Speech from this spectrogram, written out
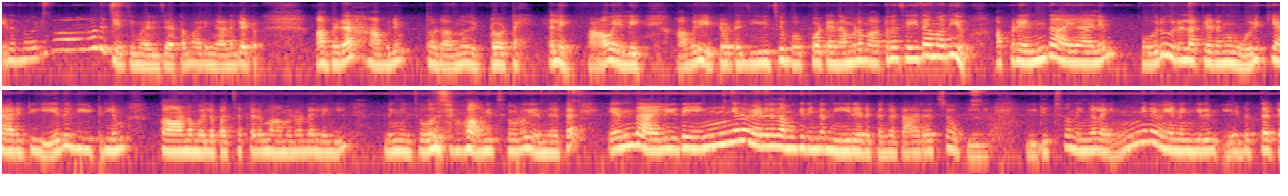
ഇടുന്ന ഒരുപാട് ചേച്ചിമാരും ചേട്ടന്മാരും കാണും കേട്ടോ. അപ്പോൾ അവരും തുടർന്നു ഇട്ടോട്ടെ. അല്ലേ? പാവമല്ലേ അവർ ഇട്ടോട്ടെ. ജീവിച്ച് പൊക്കോട്ടെ. നമ്മൾ മാത്രം ചെയ്താൽ മതിയോ? അപ്പോഴെന്തായാലും ഒരു ഉരുളക്കിഴങ്ങും ഒരു ക്യാരറ്റ് ഏത് വീട്ടിലും കാണുമല്ലോ പച്ചക്കറി മാമനോടല്ലെങ്കിൽ നിങ്ങൾ ചോദിച്ച് വാങ്ങിച്ചോളൂ എന്നിട്ട് എന്തായാലും ഇത് എങ്ങനെ വേണമെങ്കിലും നമുക്ക് ഇതിന്റെ നീരെടുക്കാം കേട്ടോ. അരച്ചോ പീരി. ഇടിച്ചോ നിങ്ങൾ എങ്ങനെ വേണമെങ്കിലും എടുത്തിട്ട്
